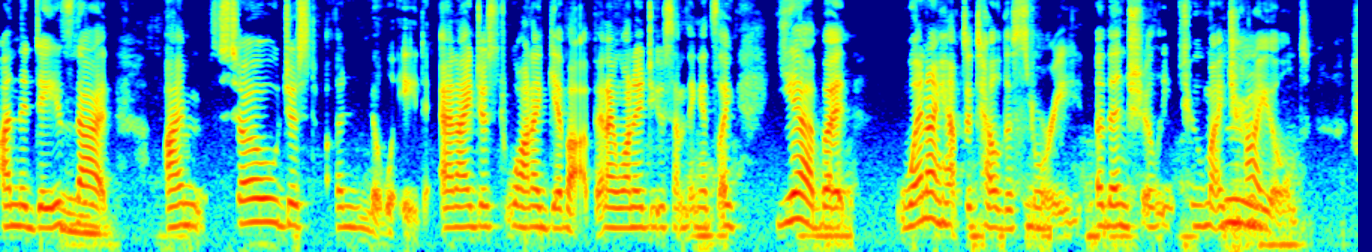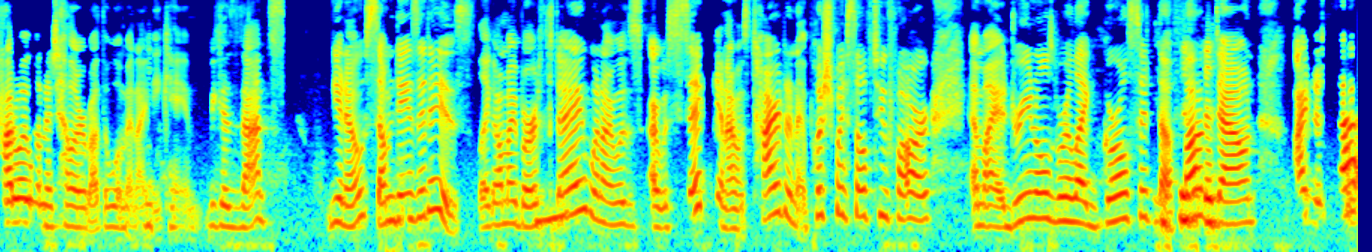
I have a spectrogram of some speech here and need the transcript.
on the days Mm. that i'm so just annoyed and i just want to give up and i want to do something it's like yeah but when i have to tell this story eventually to my Mm. child how do i want to tell her about the woman i became because that's you know some days it is. Like on my Mhm. birthday when i was i was sick and i was tired and i pushed myself too far and my adrenals were like girl sit the fuck down. I just sat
